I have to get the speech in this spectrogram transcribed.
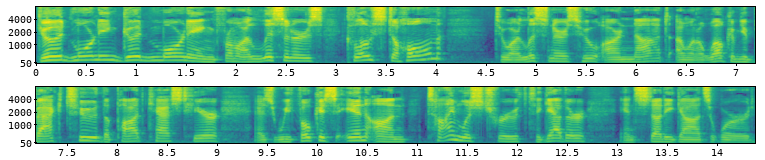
Good morning, good morning from our listeners close to home to our listeners who are not. I want to welcome you back to the podcast here as we focus in on timeless truth together and study God's Word.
